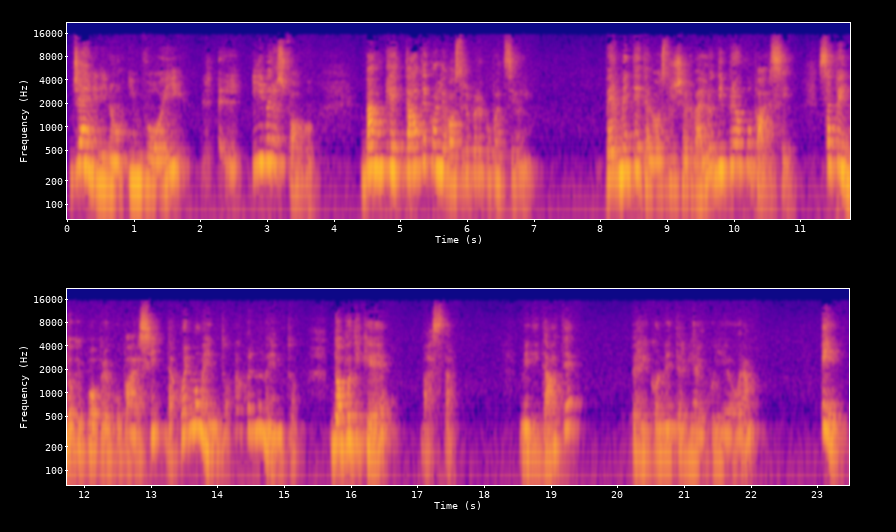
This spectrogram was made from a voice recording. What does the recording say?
generino in voi libero sfogo. Banchettate con le vostre preoccupazioni. Permettete al vostro cervello di preoccuparsi, sapendo che può preoccuparsi da quel momento a quel momento. Dopodiché, basta. Meditate per riconnettervi al qui e ora e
